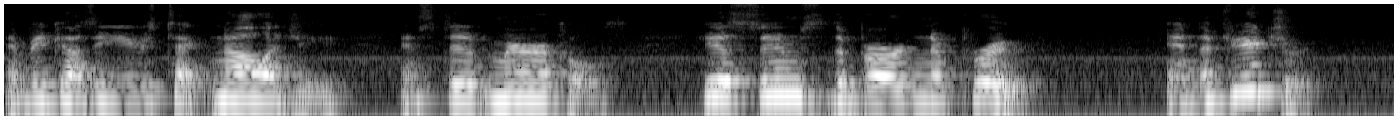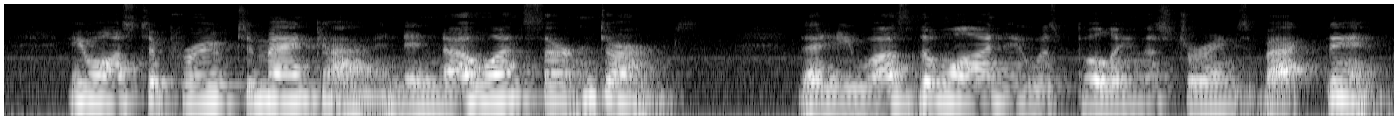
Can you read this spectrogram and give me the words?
and because he used technology instead of miracles, he assumes the burden of proof in the future. He wants to prove to mankind in no uncertain terms that he was the one who was pulling the strings back then.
